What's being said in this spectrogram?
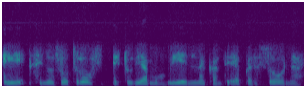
eh, si nosotros estudiamos bien la cantidad de personas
